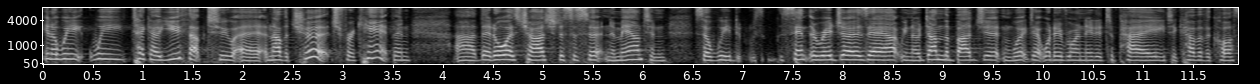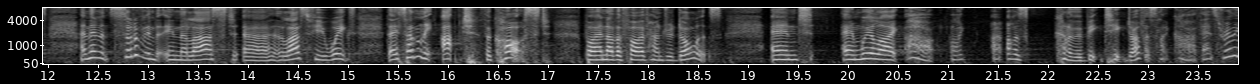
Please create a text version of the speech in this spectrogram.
you know, we, we take our youth up to a, another church for a camp, and uh, they'd always charged us a certain amount. And so we'd sent the regos out, you know, done the budget and worked out what everyone needed to pay to cover the cost. And then it's sort of in the, in the last, uh, the last few weeks, they suddenly upped the cost by another $500. And, and we're like, oh, like, I was kind of a bit ticked off. It's like, God, that's really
